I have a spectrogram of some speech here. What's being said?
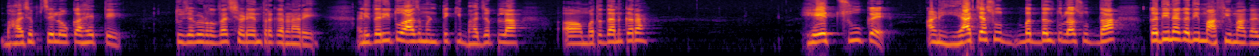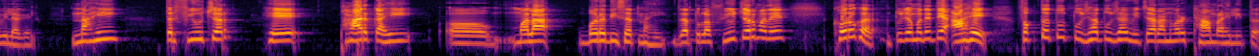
भाजपचे लोक आहेत ते. तुझ्या विरोधात षडयंत्र करणारे. आणि तरी तू आज म्हणते की भाजपला मतदान करा. हे चूक आहे. आणि ह्याच्या सु बद्दल तुला सुद्धा कधी ना कधी माफी मागावी लागेल. नाही तर फ्युचर हे फार काही मला बरं दिसत नाही. जर तुला फ्युचरमध्ये खरोखर तुझ्यामध्ये ते आहे फक्त तू तुझ्या तुझ्या विचारांवर ठाम राहिली तर.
